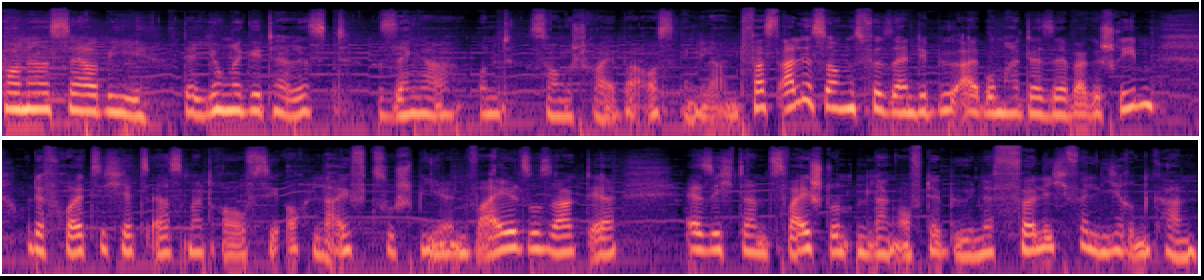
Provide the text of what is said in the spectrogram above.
Connor Selby, der junge Gitarrist, Sänger und Songschreiber aus England. Fast alle Songs für sein Debütalbum hat er selber geschrieben und er freut sich jetzt erstmal drauf, sie auch live zu spielen, weil, so sagt er, er sich dann zwei Stunden lang auf der Bühne völlig verlieren kann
